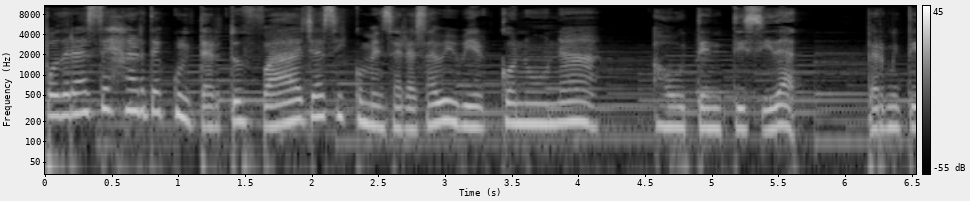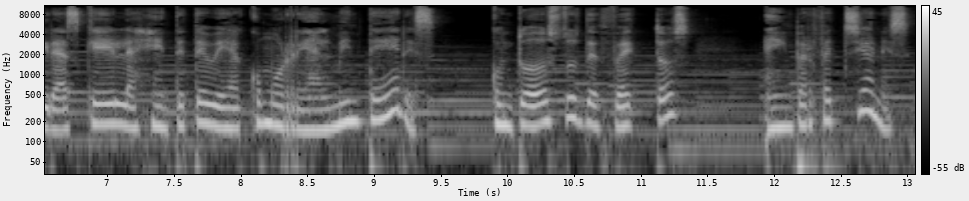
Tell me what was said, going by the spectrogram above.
Podrás dejar de ocultar tus fallas y comenzarás a vivir con una autenticidad. Permitirás que la gente te vea como realmente eres, con todos tus defectos e imperfecciones,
